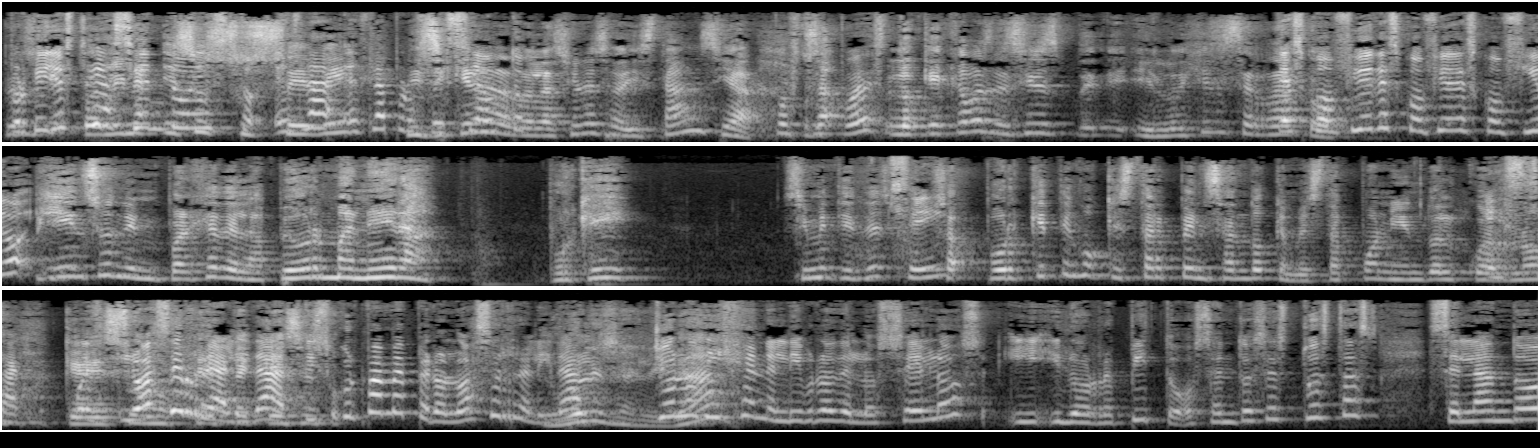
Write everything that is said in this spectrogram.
Porque yo es estoy Paulina, haciendo eso esto, sucede es la, es la ni profecía siquiera las relaciones a distancia. Por O sea, supuesto. lo que acabas de decir es- y lo dijiste hace rato. Desconfío, desconfío, desconfío y Pienso en mi pareja de la peor manera. ¿Por qué? ¿Sí me entiendes? Sí. O sea, ¿por qué tengo que estar pensando que me está poniendo el cuerno? Exacto. Que Pues es lo hace ojete, realidad. es? Discúlpame, pero lo hace realidad. ¿Lo vuelves realidad? Yo lo dije en el libro de los celos y, y lo repito. O sea, entonces tú estás celando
